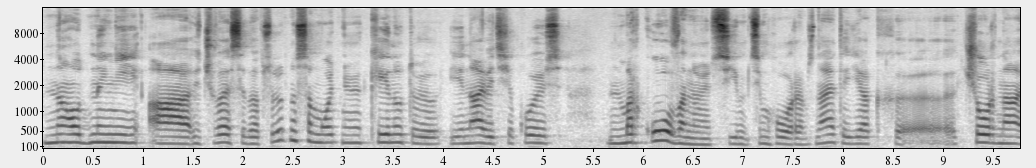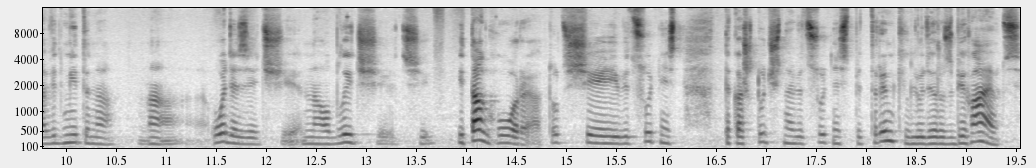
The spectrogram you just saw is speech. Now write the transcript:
на однині, а відчуває себе абсолютно самотньою, кинутою і навіть якоюсь маркованою цим, цим горем, знаєте, як е, чорна відмітина на одязі чи на обличчі. Чи... І так горе, а тут ще й відсутність, така штучна відсутність підтримки, люди розбігаються.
